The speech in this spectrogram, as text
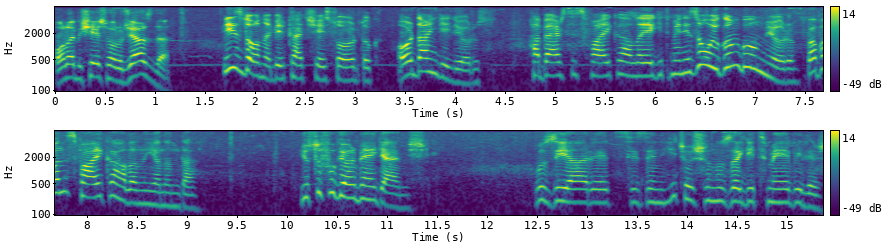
Ona bir şey soracağız da. Biz de ona birkaç şey sorduk. Oradan geliyoruz. Habersiz Faika halaya gitmenizi uygun bulmuyorum. Babanız Faika halanın yanında. Yusuf'u görmeye gelmiş. Bu ziyaret sizin hiç hoşunuza gitmeyebilir.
